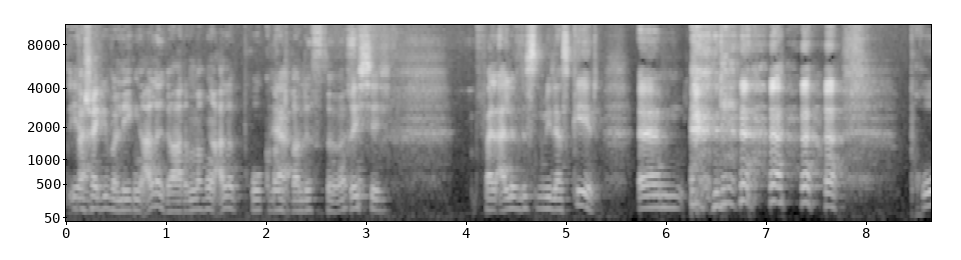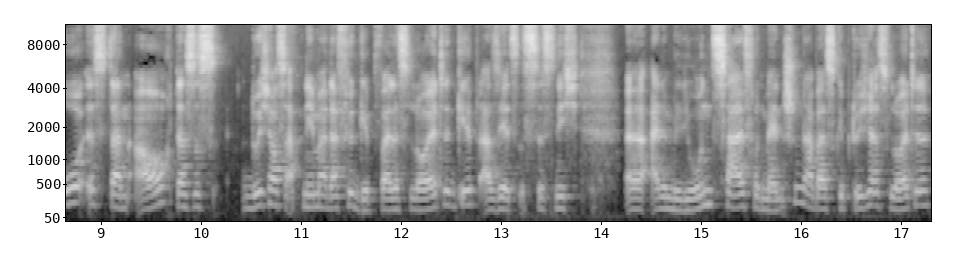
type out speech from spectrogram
Ja. Wahrscheinlich überlegen alle gerade, machen alle Pro-Kontra-Liste. du? Richtig. Weil alle wissen, wie das geht. Ähm, Pro ist dann auch, dass es durchaus Abnehmer dafür gibt, weil es Leute gibt, also jetzt ist es nicht äh, eine Millionenzahl von Menschen, aber es gibt durchaus Leute,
